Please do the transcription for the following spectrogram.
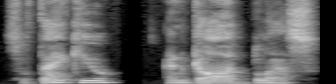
So thank you and God bless.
